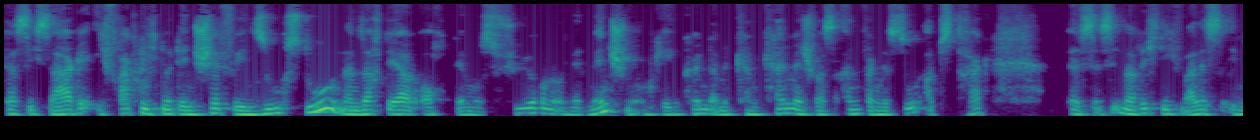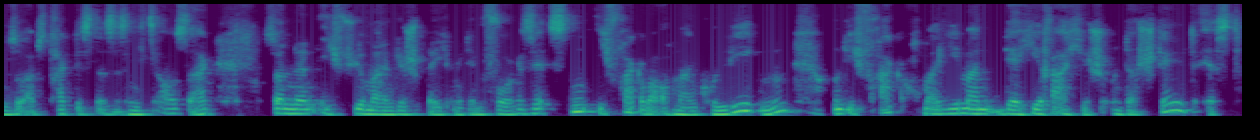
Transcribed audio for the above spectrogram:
Dass ich sage, ich frage nicht nur den Chef, wen suchst du? Und dann sagt er auch, der muss führen und mit Menschen umgehen können. Damit kann kein Mensch was anfangen. Das ist so abstrakt es ist immer richtig, weil es eben so abstrakt ist, dass es nichts aussagt, sondern ich führe mal ein Gespräch mit dem Vorgesetzten. Ich frage aber auch mal einen Kollegen und ich frage auch mal jemanden, der hierarchisch unterstellt ist.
